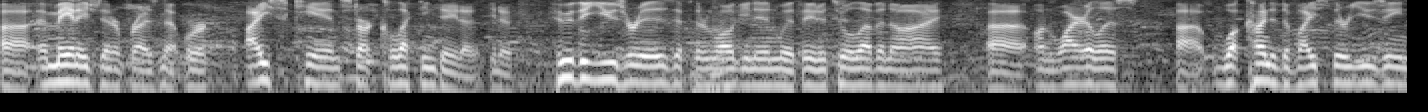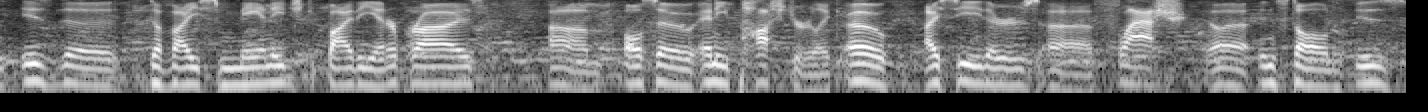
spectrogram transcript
uh, a managed enterprise network, ISE can start collecting data. You know, who the user is if they're logging in with 802.11i uh, on wireless, uh, what kind of device they're using, is the device managed by the enterprise? Um, also, any posture, like, oh, I see there's uh, Flash uh, installed. Is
